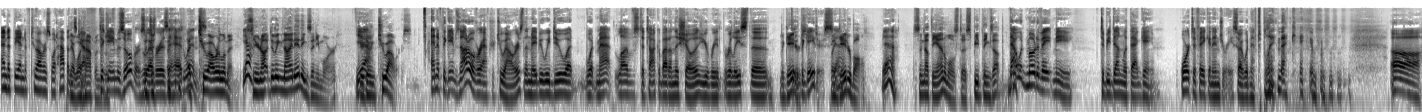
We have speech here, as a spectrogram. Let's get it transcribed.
And at the end of two hours, what happens? Yeah, what Jeff? happens? The is- game is over. So Whoever is ahead a wins. two-hour limit. Yeah. So you're not doing nine innings anymore. You're Yeah. doing two hours. And if the game's not over after two hours, then maybe we do what, what Matt loves to talk about on this show. You re- release the The Gators. The, the Gators. Play yeah. Gator ball. Yeah. Send out the animals to speed things up. That would motivate me to be done with that game or to fake an injury so I wouldn't have to play in that game. oh.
